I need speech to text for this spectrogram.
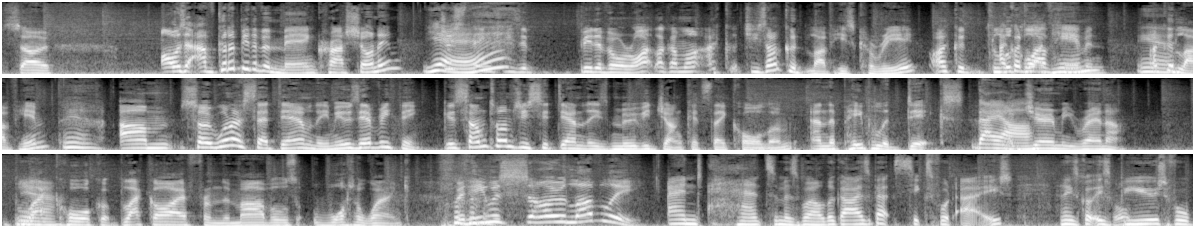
So I was I've got a bit of a man crush on him. Yeah. Just think he's a bit of all right. Like I'm like, I could, geez, I could love his career. I could look could like love him. and I could love him. Yeah. Um, so when I sat down with him, he was everything. Because sometimes you sit down at these movie junkets, they call them, and the people are dicks. They like are. Jeremy Renner, Black Yeah. Hawk, Black Eye from the Marvels. What a wank! But he was so lovely. And handsome as well. The guy's about six foot eight. And he's got these beautiful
